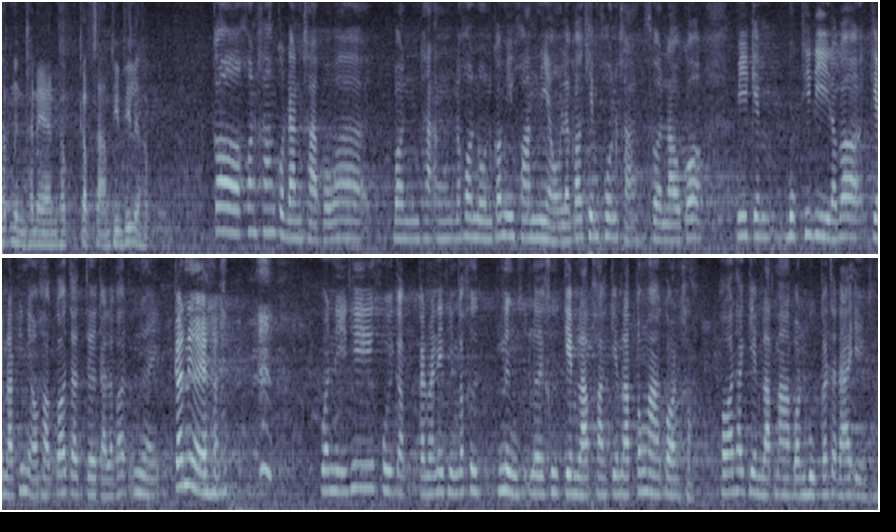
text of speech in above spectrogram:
สักหนึ่งคะแนนครับกับ 3 ทีมที่เหลือครับ ก็ค่อนข้างกดดันค่ะ เพราะว่าบอลทางนครนนท์ก็มีความเหนียวแล้วก็เข้มข้นค่ะ ส่วนเราก็มีเกมบุกที่ดี แล้วก็เกมรับที่เหนียวค่ะ ก็จะเจอกันแล้วก็เหนื่อย ก็เหนื่อยค่ะ วันนี้ที่คุยกับกันไว้ในทีมก็คือหนึ่งเลยคือเกมรับค่ะ เกมรับต้องมาก่อนค่ะ เพราะว่าถ้าเกมรับมาบอลบุกก็จะได้เองค่ะ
